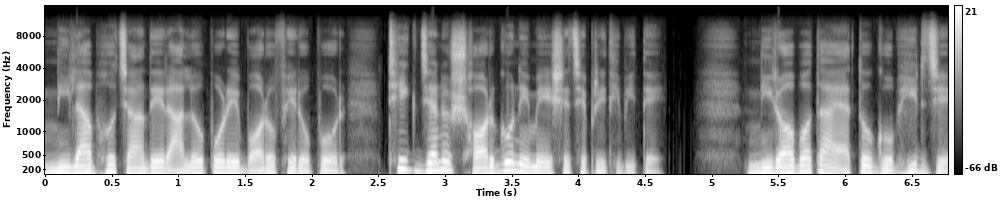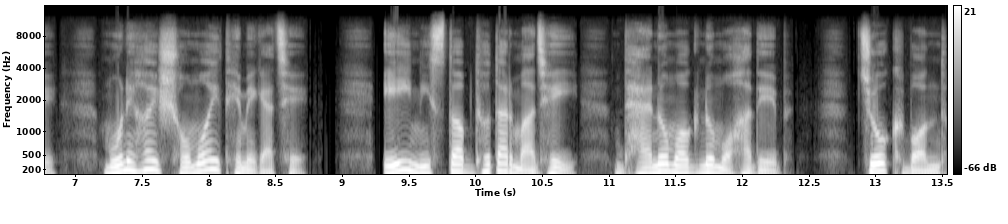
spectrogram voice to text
নীলাভ চাঁদের আলো পড়ে বরফের ওপর, ঠিক যেন স্বর্গ নেমে এসেছে পৃথিবীতে। নীরবতা এত গভীর যে, মনে হয় সময় থেমে গেছে। এই নিস্তব্ধতার মাঝেই ধ্যানমগ্ন মহাদেব, চোখ বন্ধ,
